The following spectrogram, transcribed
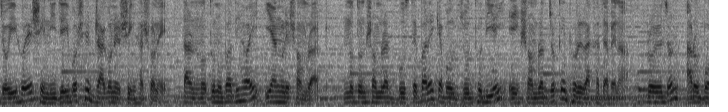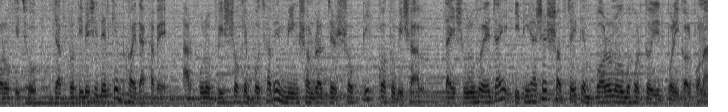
জয়ী হয়ে সে নিজেই বসে ড্রাগনের সিংহাসনে। তার নতুন উপাধি হয় ইয়াংলে সম্রাট। নতুন সম্রাট বুঝতে পারে কেবল যুদ্ধ দিয়েই এই সাম্রাজ্যকে ধরে রাখা যাবে না। প্রয়োজন আরও বড় কিছু, যা প্রতিবেশীদেরকে ভয় দেখাবে, আর পুরো বিশ্বকে বোঝাবে মিং সাম্রাজ্যের শক্তি কত বিশাল। তাই শুরু হয়ে যায় ইতিহাসের সবচাইতে বড় নৌবহর তৈরির পরিকল্পনা।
